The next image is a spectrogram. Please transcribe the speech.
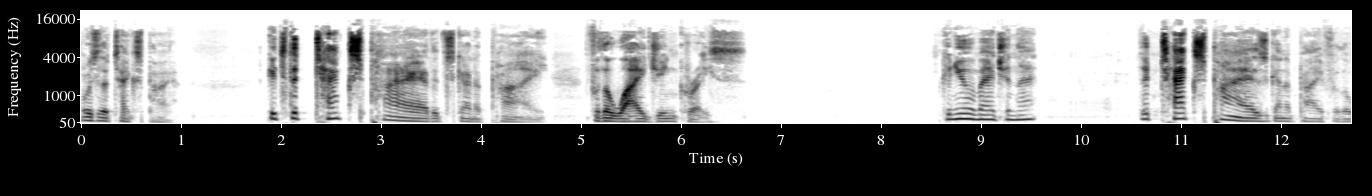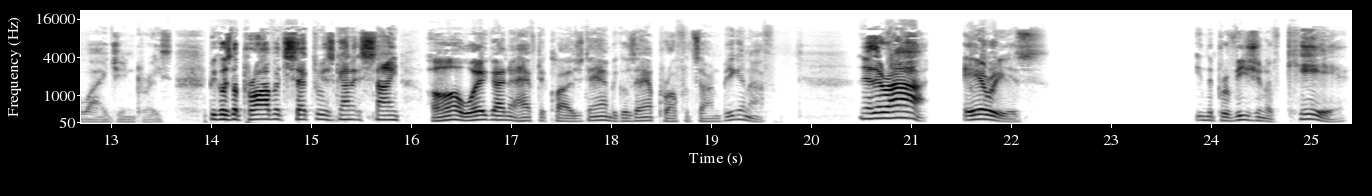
Or is it the taxpayer? It's the taxpayer that's going to pay for the wage increase. Can you imagine that? The taxpayer is going to pay for the wage increase because the private sector is going to say, "Oh, we're going to have to close down because our profits aren't big enough." Now there are areas in the provision of care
